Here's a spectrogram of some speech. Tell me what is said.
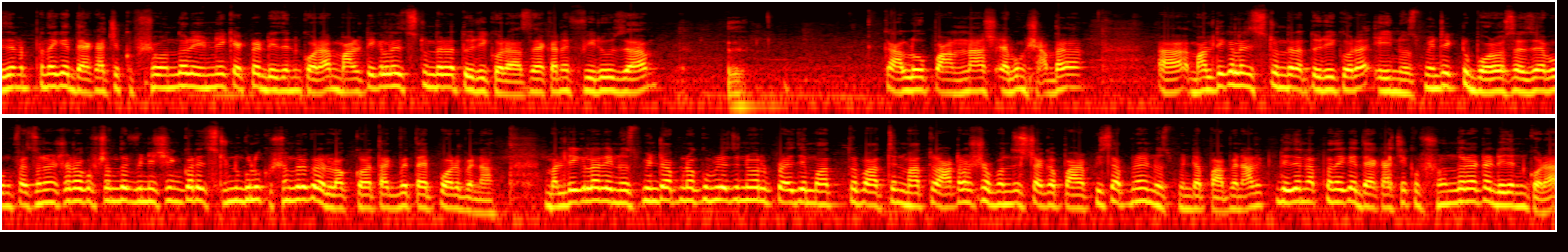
ডিজাইন আপনাদেরকে দেখাচ্ছে, খুব সুন্দর ইউনিক একটা ডিজাইন করা। মাল্টি কালার স্টোন দ্বারা তৈরি করা আছে, এখানে ফিরুজা। কালো পান্নাস এবং সাদা মাল্টি কালার স্টোন দ্বারা তৈরি করা এই নোজপিনটা একটু বড় সাইজ এবং ফ্যাশনের সাথে খুব সুন্দর ফিনিশিং করে স্টোনগুলো খুব সুন্দর করে লক করা থাকবে, তাই পড়বে না। মাল্টি কালার এই নোজপিনটা আপনার খুব রিজনেবল প্রাইসে মাত্র পাচ্ছেন, মাত্র আঠারোশো পঞ্চাশ টাকা পার পিস আপনার এই নোজপিনটা পাবেন। আরেকটা ডিজাইন আপনাদেরকে দেখাচ্ছে, খুব সুন্দর একটা ডিজাইন করা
